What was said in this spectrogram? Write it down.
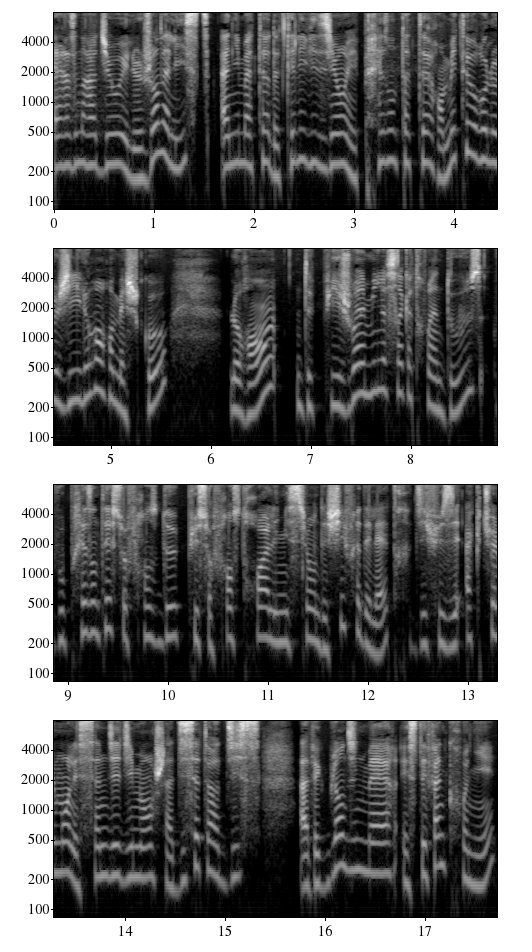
RZN Radio est le journaliste, animateur de télévision et présentateur en météorologie Laurent Romeshko. Laurent, depuis juin 1992, vous présentez sur France 2 puis sur France 3 l'émission des chiffres et des lettres, diffusée actuellement les samedis et dimanches à 17h10 avec Blandine Maire et Stéphane Cronier.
